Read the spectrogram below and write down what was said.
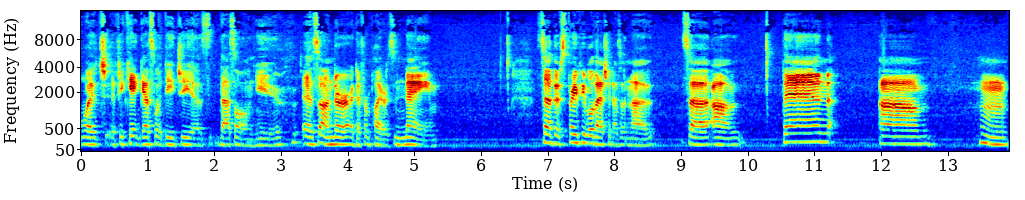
which if you can't guess what DG is, that's on you, is under a different player's name. So there's three people that she doesn't know. So um, then, um, hmm.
